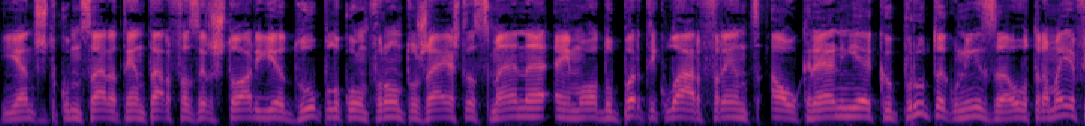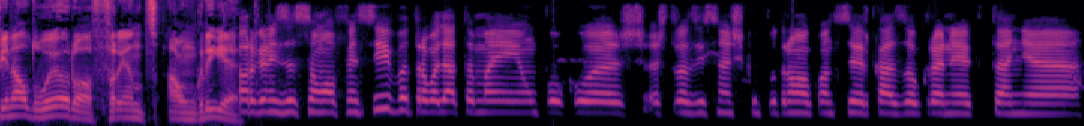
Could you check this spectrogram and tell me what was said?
E antes de começar a tentar fazer história, duplo confronto já esta semana, em modo particular frente à Ucrânia que protagoniza outra meia-final do Euro frente à Hungria. A organização ofensiva, trabalhar também um pouco as, as transições que poderão acontecer caso a Ucrânia tenha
